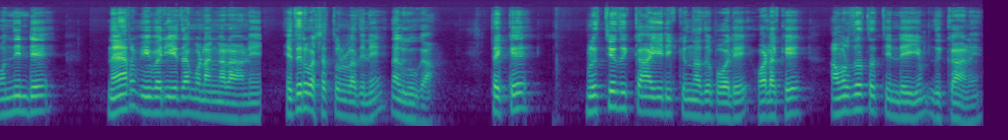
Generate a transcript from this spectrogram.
ഒന്നിന്റെ നേർവിപരീത ഗുണങ്ങളാണ് എതിർവശത്തുള്ളതിന് നൽകുക. തെക്ക് മൃത്യുദിക്കായിരിക്കുന്നത് പോലെ വടക്ക് അമൃതത്വത്തിന്റെയും ദിക്കാണ്.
